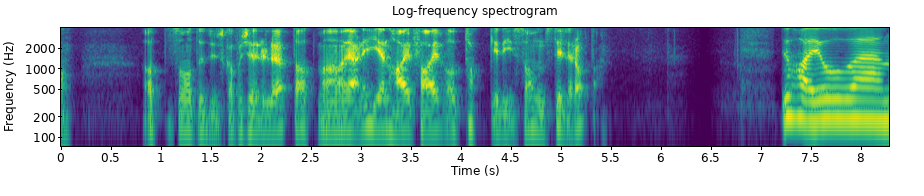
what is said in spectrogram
at, sånn at du skal få kjøre løp. Da, at man gjerne gi en high five og takke de som stiller opp. da. Du har jo eh,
